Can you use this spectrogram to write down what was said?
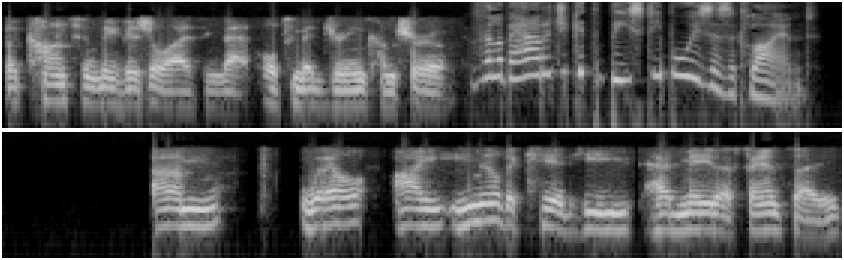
but constantly visualizing that ultimate dream come true. Philip, how did you get the Beastie Boys as a client? Um, well, I emailed a kid. He had made a fan site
